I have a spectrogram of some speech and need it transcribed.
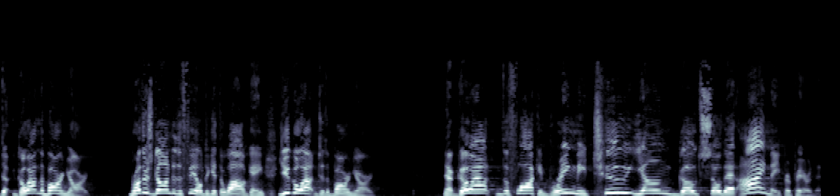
d- go out in the barnyard. Brother's gone to the field to get the wild game. You go out into the barnyard. Now go out the flock and bring me two young goats so that I may prepare them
